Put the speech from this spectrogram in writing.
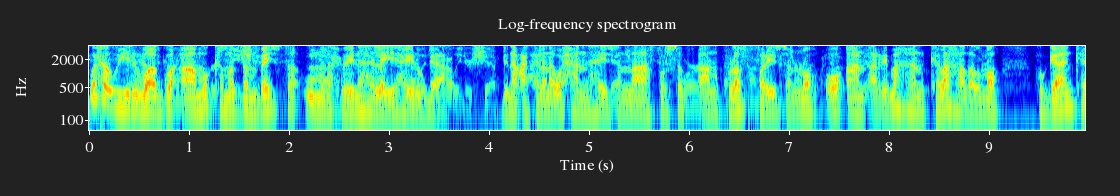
Waxa uu yidhi waa go'aamo kama dambaysta uu madaxweynaha leeyahay inuu gaaro. Dhinaca kalena waxaan haysannaa fursad aan kula fadhiisanno oo aan arrimahan kala hadalno hoggaanka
